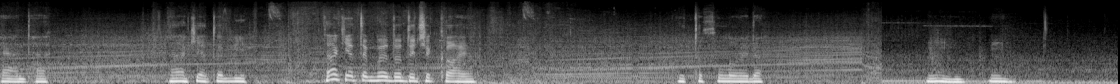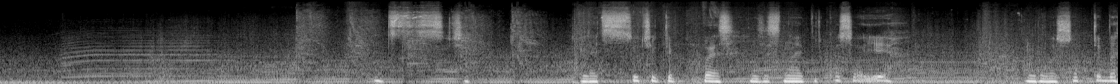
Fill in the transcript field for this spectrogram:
Да. Так я тобі. Так я тебе тут чекаю. І то Хлойда. Сучий. Блять, сучий ти пес зі снайперкою своєю. Курва, щоб тебе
